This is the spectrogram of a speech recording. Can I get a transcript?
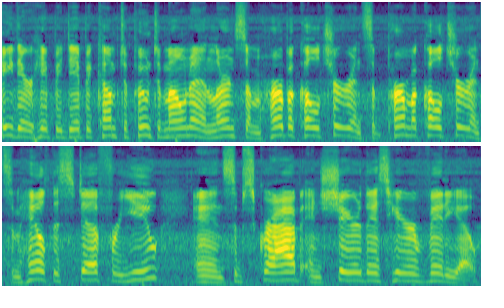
Hey there, hippy dippy. Come to Punta Mona and learn some herbiculture and some permaculture and some healthy stuff for you. And subscribe and share this here video.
